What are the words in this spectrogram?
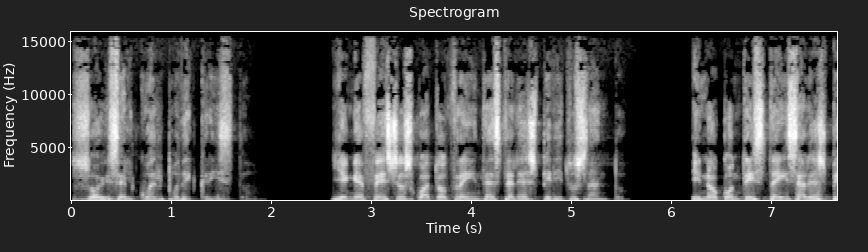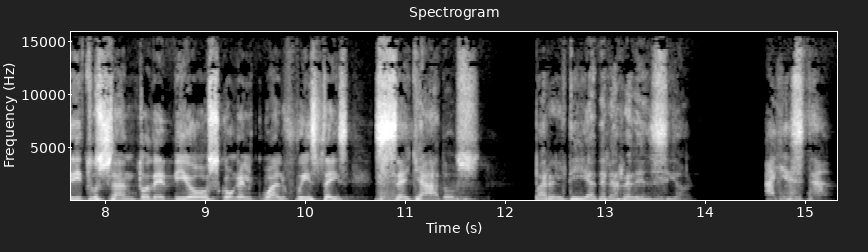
sois el cuerpo de Cristo. Y en Efesios 4:30 está el Espíritu Santo. Y no contristéis al Espíritu Santo de Dios con el cual fuisteis sellados para el día de la redención. Ahí está.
